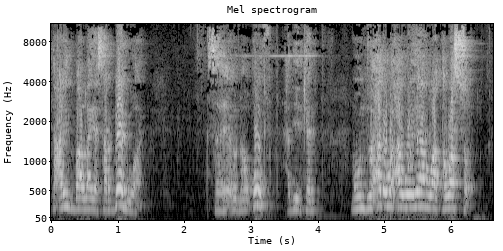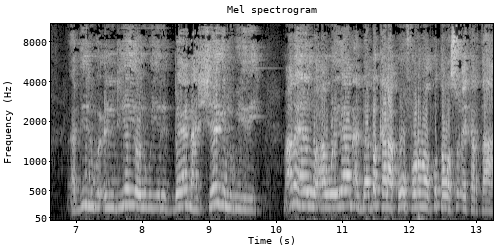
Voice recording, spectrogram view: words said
tacriid baa laya sarbeeb waay. Saxiixu mawquuf xadiidkan. Mawduucada waxa weeyaan waa tawasuc haddii lagu ciidiyey oo lagu yiri been ha sheegin lagu yiri. Macnaheedu waxa weeyaan albaabo kalea kuu furan ood ku tawasuci kartaa.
